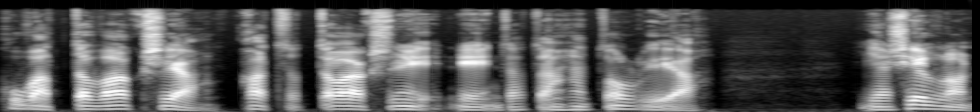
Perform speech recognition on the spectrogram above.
kuvattavaksi ja katsottavaksi, niin, niin tota, hän tuli ja, ja silloin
